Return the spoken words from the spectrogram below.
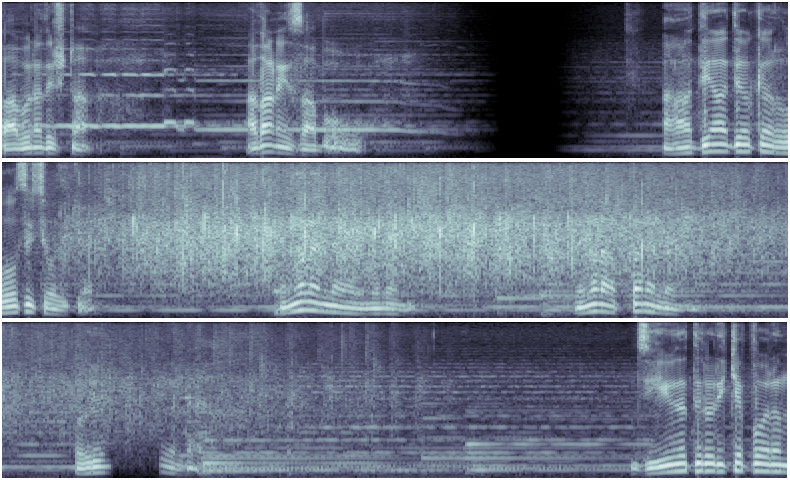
സാബുവിനത് ഇഷ്ടമാണ് അതാണ് ഈ സാബു. ആദ്യം ആദ്യമൊക്കെ റോസി ചോദിക്കുക നിങ്ങളല്ല ഇങ്ങനെ? നിങ്ങളുടെ അപ്പനല്ല? ഒരു ജീവിതത്തിൽ ഒരിക്കൽ പോലും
